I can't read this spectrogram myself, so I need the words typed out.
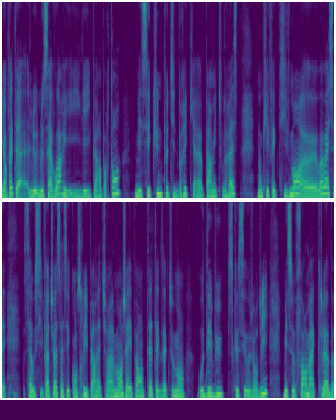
Et en fait, euh, le, le savoir, il, il est hyper important, mais c'est qu'une petite brique euh, parmi tout le reste. Donc effectivement, euh, ouais, ouais, c'est ça aussi. Enfin, tu vois, ça s'est construit hyper naturellement. J'avais pas en tête exactement au début ce que c'est aujourd'hui, mais ce format club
